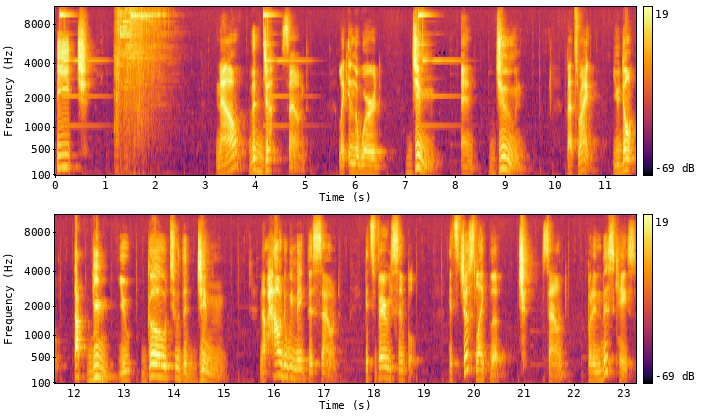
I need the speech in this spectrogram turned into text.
beach. Now the j sound, like in the word gym and June. That's right, you don't tap gym, you go to the gym. Now how do we make this sound? It's very simple. It's just like the ch sound, but in this case,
